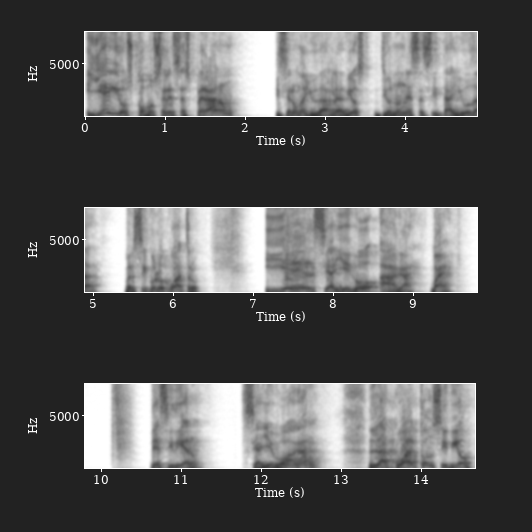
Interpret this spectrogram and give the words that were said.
Y ellos, como se les esperaron, quisieron ayudarle a Dios. Dios no necesita ayuda. Versículo 4 y él se allegó a Agar. Bueno, decidieron, se allegó a Agar, la cual concibió.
